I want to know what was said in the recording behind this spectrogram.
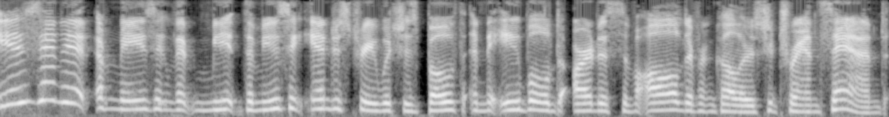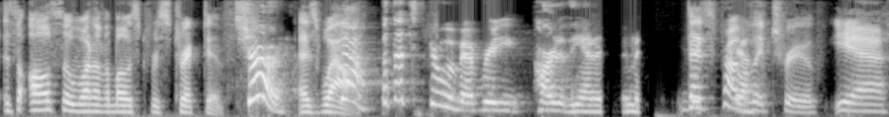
Isn't it amazing that me- the music industry, which has both enabled artists of all different colors to transcend, is also one of the most restrictive? Sure. As well. Yeah, but that's true of every part of the entertainment. That's probably yeah. true. Yeah.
